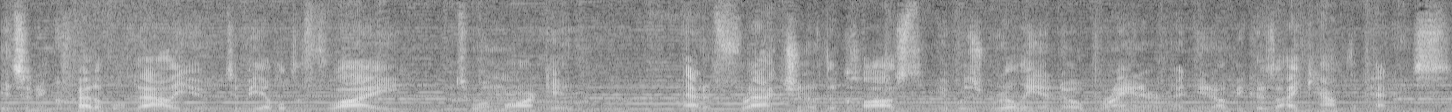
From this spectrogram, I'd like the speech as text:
it's an incredible value to be able to fly to a market at a fraction of the cost, it was really a no-brainer. And you know, because I count the pennies.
